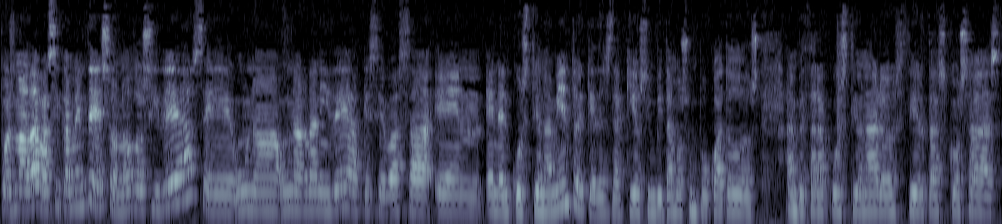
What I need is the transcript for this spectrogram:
Pues nada, básicamente eso, ¿no? Dos ideas. eh, una, una gran idea que se basa en, en el cuestionamiento y que desde aquí os invitamos un poco a todos a empezar a cuestionaros ciertas cosas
